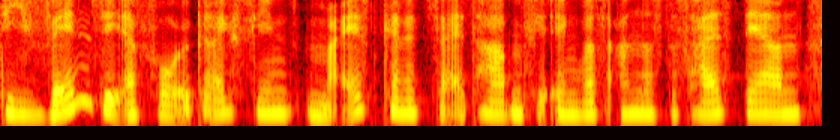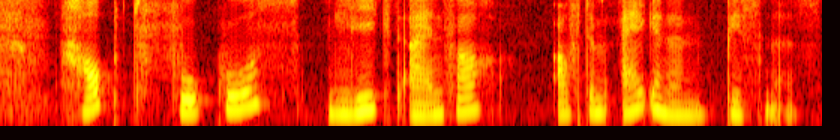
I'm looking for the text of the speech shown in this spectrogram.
die, wenn sie erfolgreich sind, meist keine Zeit haben für irgendwas anderes. Das heißt, deren Hauptfokus liegt einfach auf dem eigenen Business.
